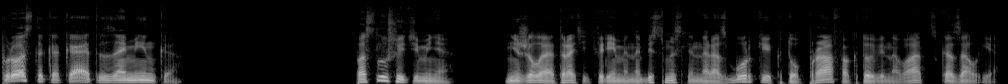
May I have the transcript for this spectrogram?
Просто какая-то заминка». «Послушайте меня», не желая тратить время на бессмысленные разборки, кто прав, а кто виноват, сказал я.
